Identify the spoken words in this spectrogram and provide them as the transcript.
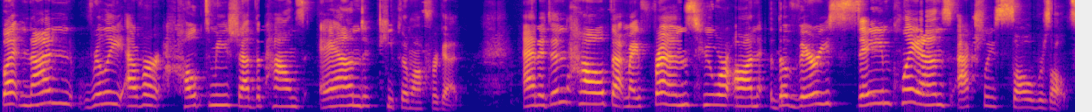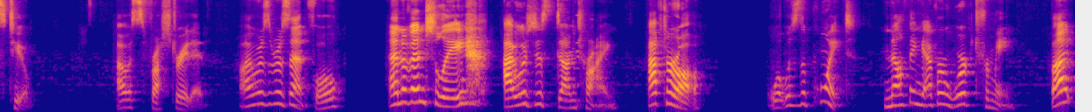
But none really ever helped me shed the pounds and keep them off for good. And it didn't help that my friends who were on the very same plans actually saw results too. I was frustrated. I was resentful. And eventually, I was just done trying. After all, what was the point? Nothing ever worked for me. But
